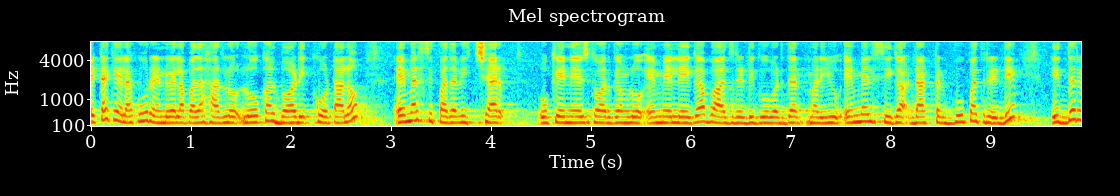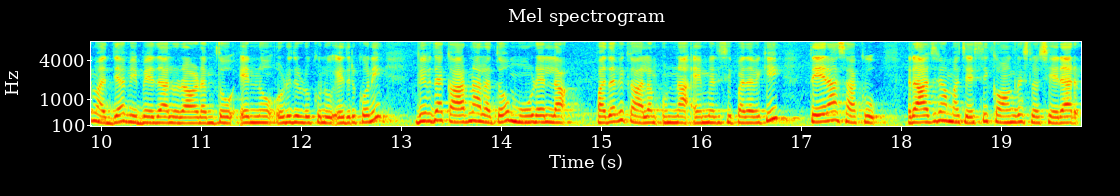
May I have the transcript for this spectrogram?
ఎట్టకేలకు రెండు వేల పదహారులో లోకల్ బాడీ కోటాలో ఎమ్మెల్సీ పదవి ఇచ్చారు. ఒకే నియోజకవర్గంలో ఎమ్మెల్యేగా బాజిరెడ్డి గోవర్ధన్ మరియు ఎమ్మెల్సీగా డాక్టర్ భూపతి రెడ్డి ఇద్దరి మధ్య విభేదాలు రావడంతో ఎన్నో ఒడిదుడుకులు ఎదుర్కొని వివిధ కారణాలతో మూడేళ్ళ పదవి కాలం ఉన్న ఎమ్మెల్సీ పదవికి తెరాసాకు రాజీనామా చేసి కాంగ్రెస్లో చేరారు.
